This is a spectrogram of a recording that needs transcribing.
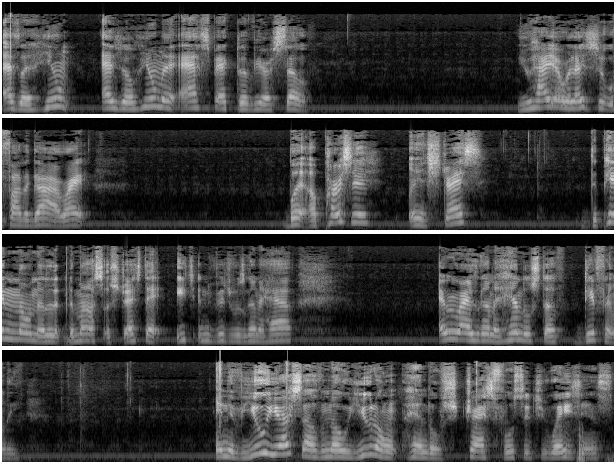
as a human as your human aspect of yourself, you have your relationship with Father God, right? But a person in stress, depending on the, the amounts of stress that each individual is going to have, everybody's going to handle stuff differently. And if you yourself know you don't handle stressful situations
